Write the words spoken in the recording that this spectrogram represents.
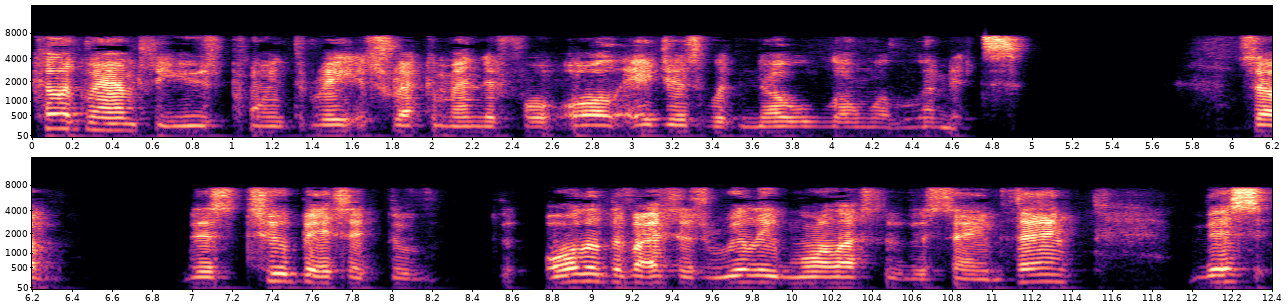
kilograms to use 0.3. It's recommended for all ages with no lower limits. So there's two basic, all the devices really more or less do the same thing. This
